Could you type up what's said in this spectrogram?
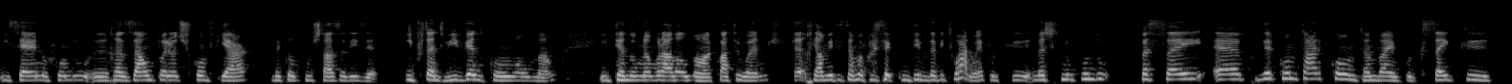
Isso é, no fundo, eh, razão para eu desconfiar daquilo que me estás a dizer. E, portanto, vivendo com um alemão e tendo um namorado alemão há quatro anos, eh, realmente isso é uma coisa que me tive de habituar, não é? Porque, mas que, no fundo, passei a poder contar com também, porque sei que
